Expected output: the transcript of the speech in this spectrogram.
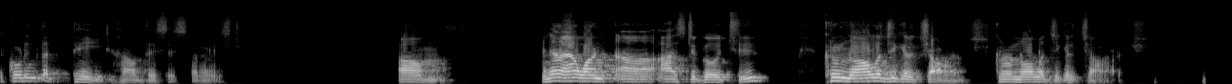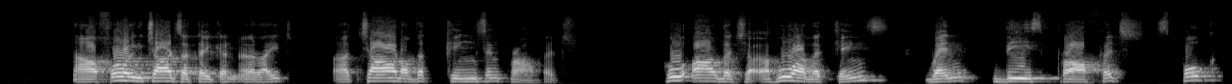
according to the date, how this is arranged. Um, now I want uh, us to go to chronological charge. Chronological charge. Now, following charts are taken, uh, right? A chart of the kings and prophets. Who are the who are the kings when these prophets spoke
